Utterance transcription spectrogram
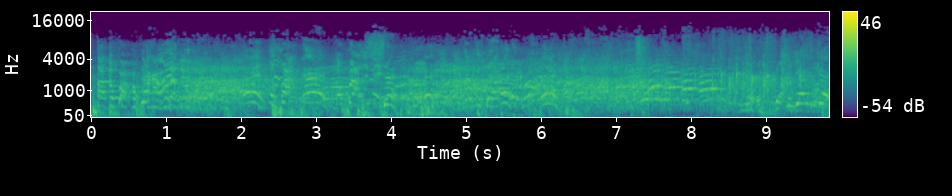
Tak coba ke belakang. Eh, Coba, eh, coba ini. Eh, Mikir, mikir.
